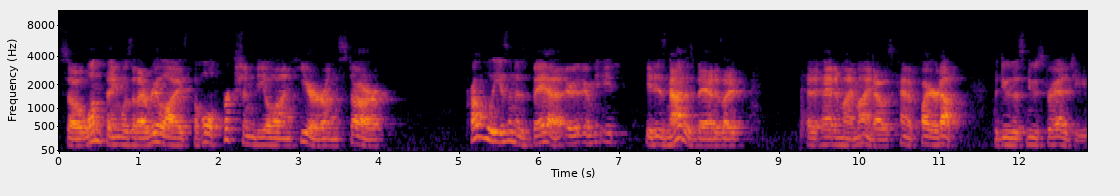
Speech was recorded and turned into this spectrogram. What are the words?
So one thing was that I realized the whole friction deal on here on the star probably isn't as bad. I mean, it, it is not as bad as I had had in my mind. I was kind of fired up to do this new strategy.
